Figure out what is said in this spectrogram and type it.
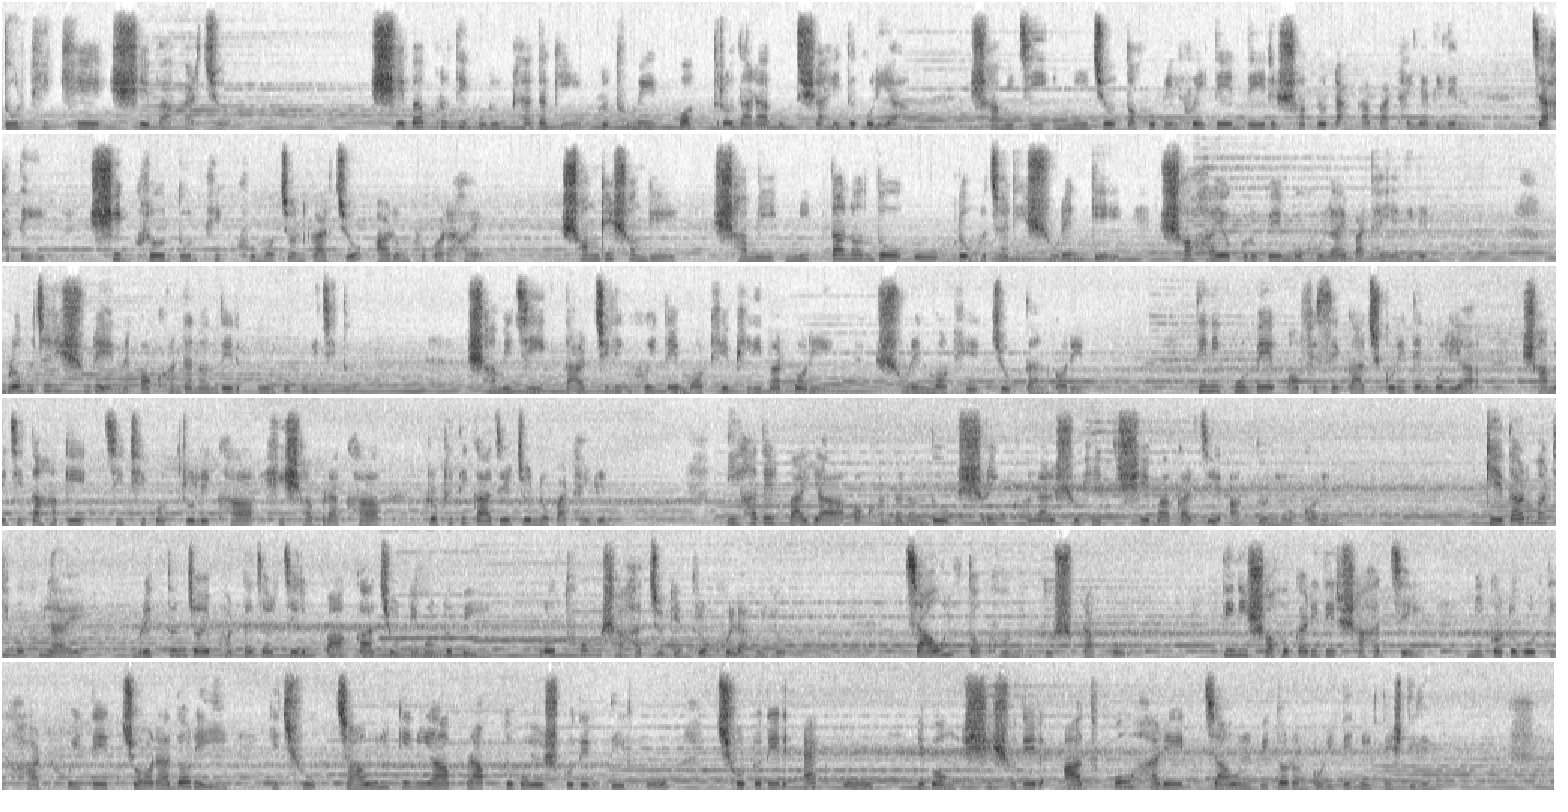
দুর্ভিক্ষে সেবা কার্য। সেবাব্রতী গুরুভ্রাতাকে প্রথমে পত্র দ্বারা উৎসাহিত করিয়া স্বামীজি নিজ তহবিল হইতে দেড় শত টাকা পাঠাইয়া দিলেন, যাহাতে শীঘ্র দুর্ভিক্ষ মোচন কার্য আরম্ভ করা হয়। সঙ্গে সঙ্গে স্বামী নিত্যানন্দ ও ব্রহ্মচারী সুরেনকে সহায়ক রূপে মহুলায় পাঠাইয়া দিলেন। ব্রহ্মচারী সুরেন অখণ্ডানন্দের পূর্ব পরিচিত। স্বামীজি দার্জিলিং হইতে মঠে ফিরিবার পরে সুরেন মঠে যোগদান করেন। তিনি পূর্বে অফিসে কাজ করিতেন বলিয়া স্বামীজি তাহাকে চিঠিপত্র লেখা, হিসাব রাখা প্রভৃতি কাজের জন্য পাঠাইলেন। ইহাদের পাইয়া অখণ্ডানন্দ শৃঙ্খলার সহিত সেবা কার্যে আত্মনিয়োগ করেন। কেদারমাটি মহুলায় মৃত্যুঞ্জয় ভট্টাচার্যের পাকা চণ্ডীমণ্ডপেই প্রথম সাহায্য কেন্দ্র খোলা হইল। চাউল তখন দুষ্প্রাপ্য। তিনি সহকারীদের সাহায্যে নিকটবর্তী হাট হইতে চড়া দরেই কিছু চাউল কিনিয়া প্রাপ্তবয়স্কদের দেড় পো, ছোটদের এক পো এবং শিশুদের আধ পো হারে চাউল বিতরণ করিতে নির্দেশ দিলেন।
